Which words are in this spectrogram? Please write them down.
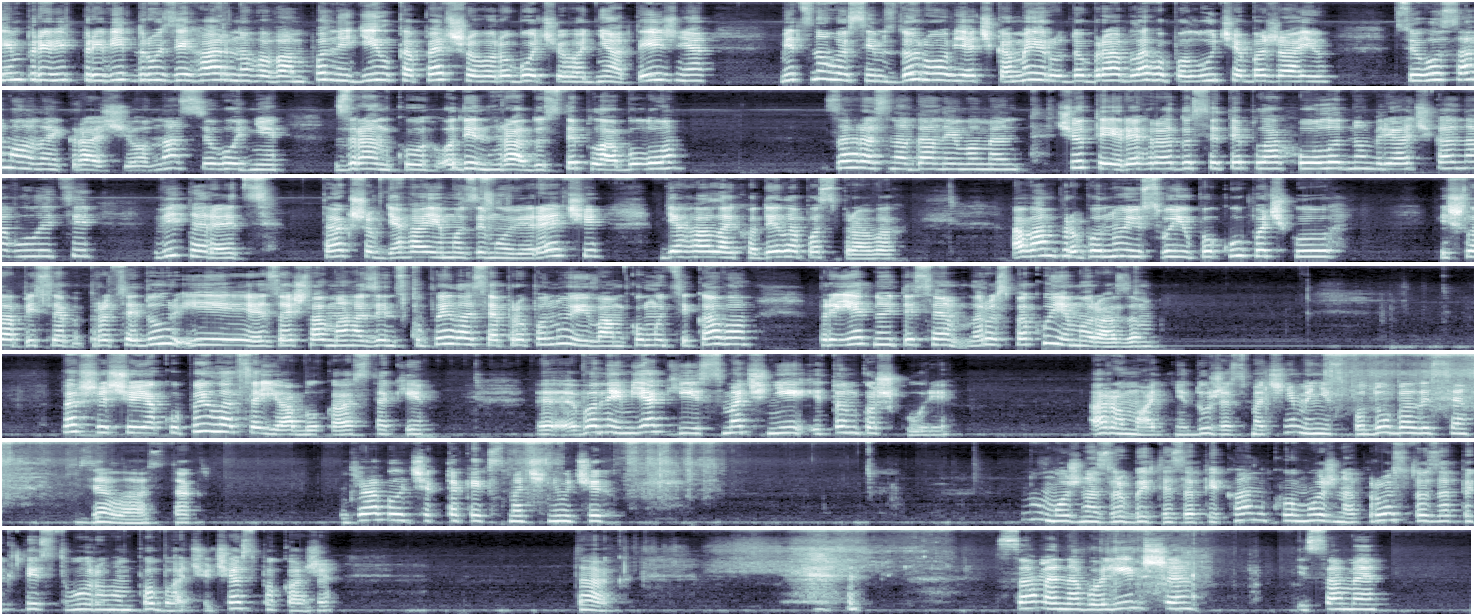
Всім привіт-привіт, друзі! Гарного вам понеділка, першого робочого дня тижня. Міцного всім здоров'ячка, миру, добра, благополуччя бажаю. Всього самого найкращого. У нас сьогодні зранку 1 градус тепла було. Зараз на даний момент 4 градуси тепла, холодно, мрячка на вулиці, вітерець. Так що вдягаємо зимові речі, вдягала і ходила по справах. А вам пропоную свою покупочку. Пішла після процедур і зайшла в магазин, скупилася. Пропоную вам, кому цікаво, приєднуйтеся, розпакуємо разом. Перше, що я купила, це яблука ось такі. Е, Вони м'які, смачні і тонкошкурі. Ароматні, дуже смачні, мені сподобалися. Взяла ось так яблучок таких смачнючих. Ну, можна зробити запіканку, можна просто запекти з творогом, побачу, час покаже. Так. Саме наболівше і саме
